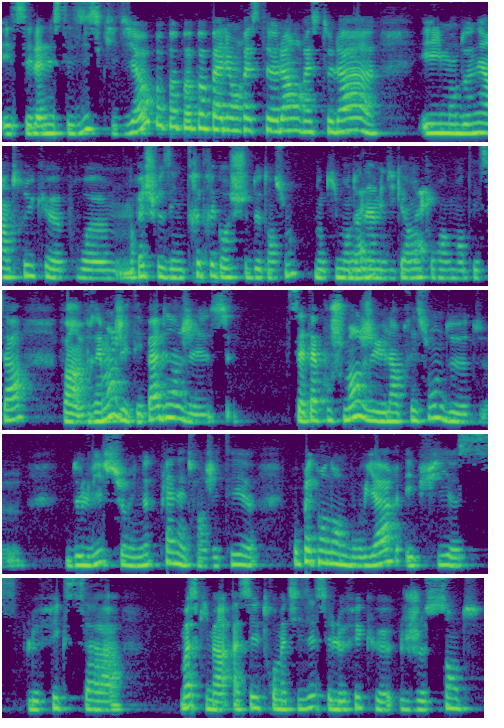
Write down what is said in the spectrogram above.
et c'est l'anesthésiste qui dit hop hop hop hop, hop allez on reste là on reste là. Et ils m'ont donné un truc pour euh, en fait je faisais une très très grosse chute de tension donc ils m'ont donné un médicament pour augmenter ça. Enfin vraiment j'étais pas bien cet accouchement j'ai eu l'impression de, de, de, le vivre sur une autre planète. Enfin j'étais euh, complètement dans le brouillard et puis le fait que ça moi, ce qui m'a assez traumatisé, c'est le fait que je sente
